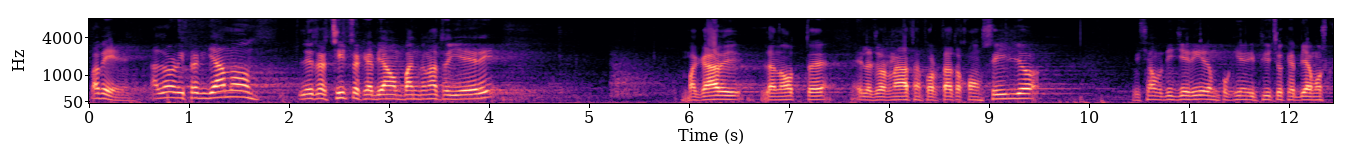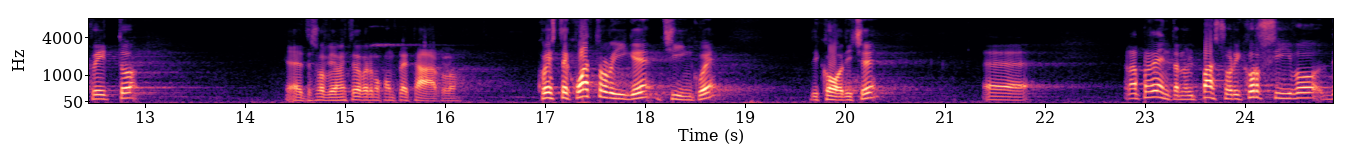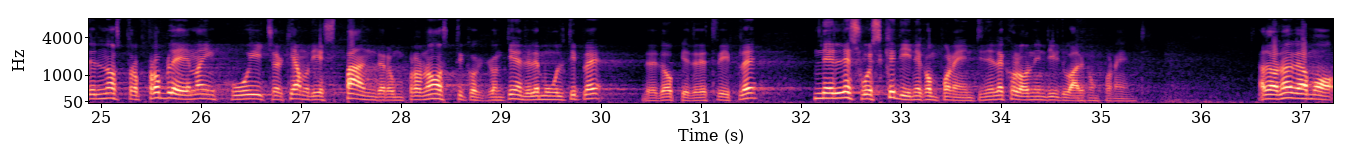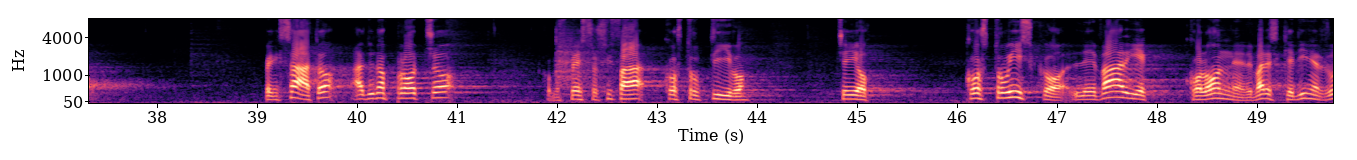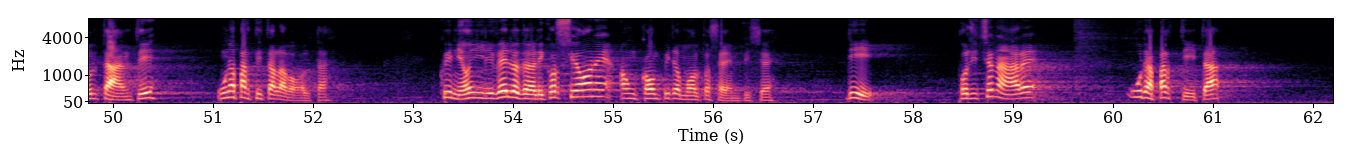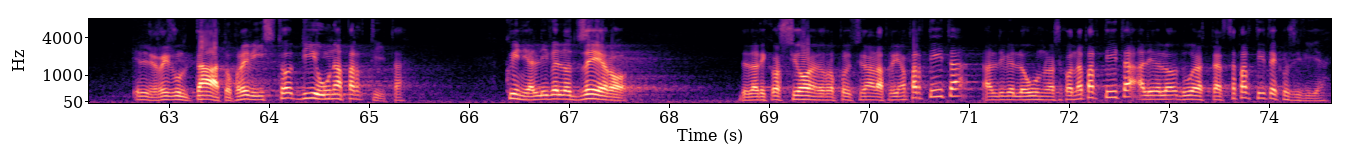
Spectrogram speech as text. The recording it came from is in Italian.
Va bene, allora riprendiamo l'esercizio che abbiamo abbandonato ieri, magari la notte e la giornata hanno portato consiglio, riusciamo a digerire un pochino di più ciò che abbiamo scritto, e adesso ovviamente dovremo completarlo. Queste quattro righe, cinque, di codice, eh, rappresentano il passo ricorsivo del nostro problema in cui cerchiamo di espandere un pronostico che contiene delle multiple, delle doppie e delle triple, nelle sue schedine componenti, nelle colonne individuali componenti. Allora noi avevamo pensato ad un approccio, come spesso si fa, costruttivo. Cioè io costruisco le varie colonne, le varie schedine risultanti, una partita alla volta quindi ogni livello della ricorsione ha un compito molto semplice, di posizionare una partita, il risultato previsto di una partita. Quindi al livello 0 della ricorsione dovrò posizionare la prima partita, al livello 1 la seconda partita, al livello 2 la terza partita e così via.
